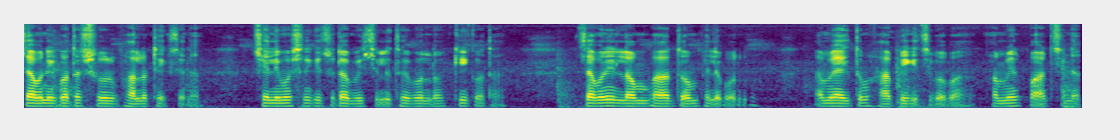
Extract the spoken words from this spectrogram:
শ্রাবণীর কথা সুর ভালো ঠেকছে না। সেলিম হোসেন কিছুটা বিচলিত হয়ে বলল, কি কথা? শ্রাবণী লম্বা দম ফেলে বলল, আমি একদম হাঁপিয়ে গেছি বাবা, আমি আর পারছি না।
